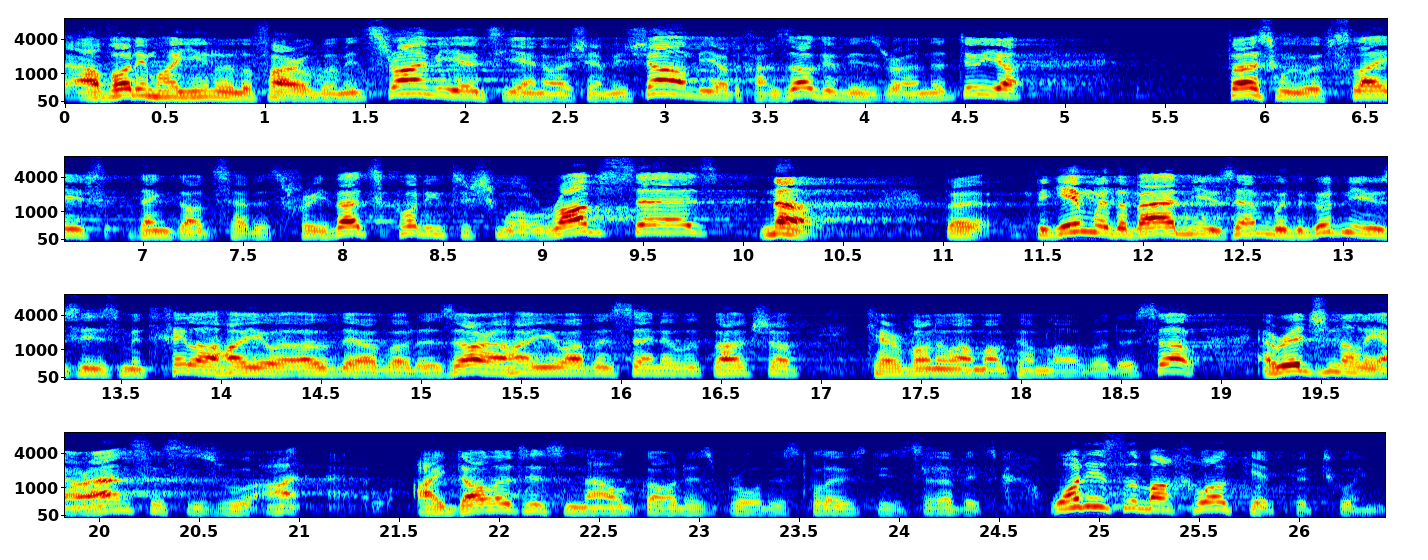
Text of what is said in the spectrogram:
עבודים היינו לפרעה במצרים ויוציאנו השם משם ביד חזקה ויזרוע נטויה. First we were slaves, then God set us free. That's according to Shmuel. Rav says, no. The, begin with the bad news, and with the good news is, mitchila hayu ovde avodah zara hayu avosenu v'achshav kervonu amakam lavodah. So, originally our ancestors were idolaters, and now God has brought us close to his service. What is the machloket between them?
